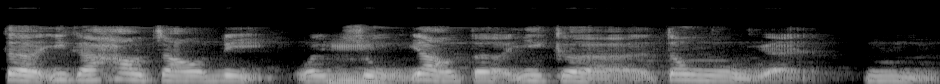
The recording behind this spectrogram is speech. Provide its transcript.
的一个号召力为主要的一个动物园，嗯。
